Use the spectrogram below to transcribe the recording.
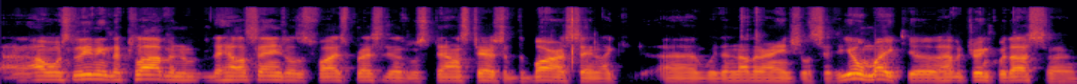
I was leaving the club, and the Hells Angels vice president was downstairs at the bar, saying like, uh, with another angel, said, "Yo, Mike, you have a drink with us uh,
